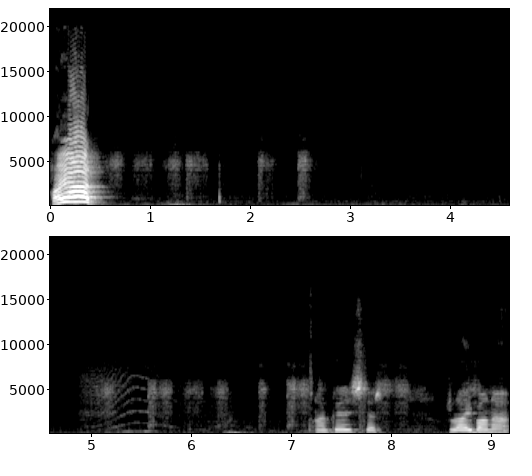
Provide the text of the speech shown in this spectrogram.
Hayır! Arkadaşlar Ray bana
